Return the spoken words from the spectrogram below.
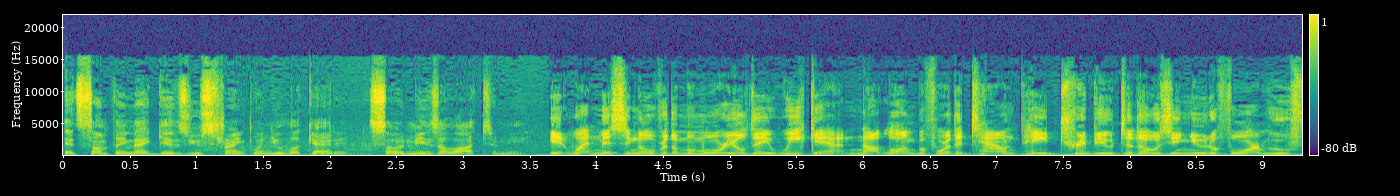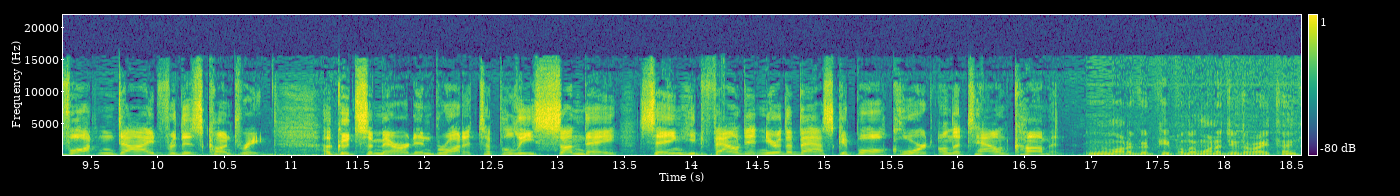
It's something that gives you strength when you look at it, so it means a lot to me. It went missing over the Memorial Day weekend, not long before the town paid tribute to those in uniform who fought and died for this country. A Good Samaritan brought it to police Sunday, saying he'd found it near the basketball court on the town common. A lot of good people that want to do the right thing.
